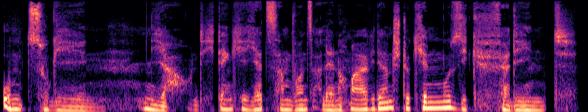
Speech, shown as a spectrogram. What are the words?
umzugehen. Ja, und ich denke, jetzt haben wir uns alle nochmal wieder ein Stückchen Musik verdient.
